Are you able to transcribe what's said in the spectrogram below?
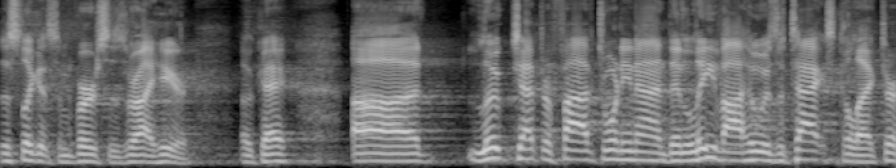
let, look at some verses right here, okay? Uh, Luke chapter 5, 29. Then Levi, who was a tax collector,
